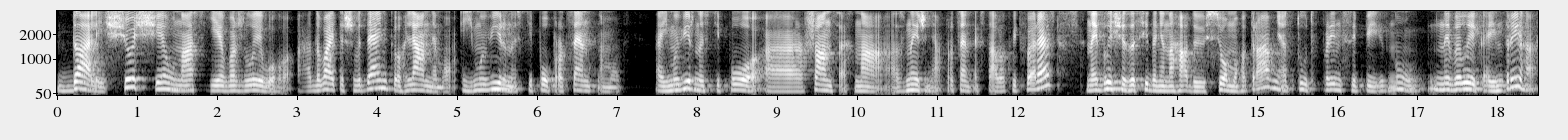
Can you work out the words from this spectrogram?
Далі, що ще у нас є важливого? Давайте швиденько глянемо ймовірності по процентному, е, ймовірності по е, шансах на зниження процентних ставок від ФРС. Найближче засідання, нагадую, 7 травня. Тут, в принципі, ну, невелика інтрига.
